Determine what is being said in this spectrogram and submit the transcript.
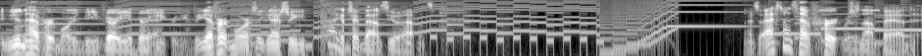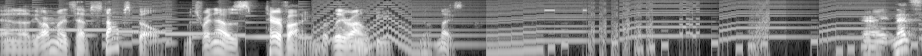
If you didn't have Hurt More, you'd be very, very angry. But you have Hurt More, so you can actually, I can check that out and see what happens. Alright, so Axe Knights have Hurt, which is not bad, and uh, the Armor Knights have Stop Spell, which right now is terrifying, but later on will be, you know, nice. Right, and that's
